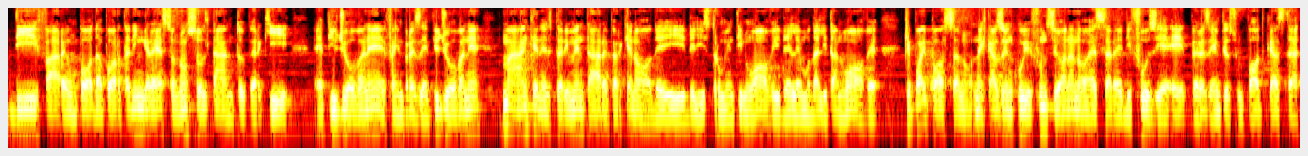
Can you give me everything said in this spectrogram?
di fare un po' da porta d'ingresso, non soltanto per chi è più giovane, fa impresa è più giovane, ma anche nel sperimentare, perché no, dei, degli strumenti nuovi, delle modalità nuove, che poi possano, nel caso in cui funzionano, essere diffusi. E, e per esempio sul podcast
